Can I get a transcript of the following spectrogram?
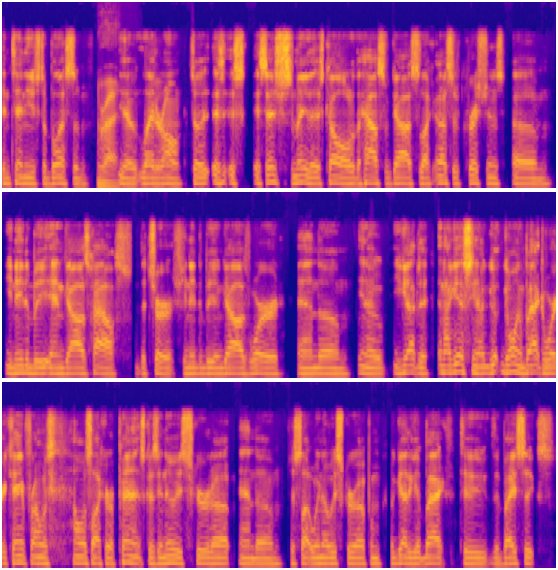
continues to bless him right. you know later on. So it's, it's it's interesting to me that it's called the house of god. So like us as christians um you need to be in god's house the church. You need to be in god's word and um, you know, you got to, and I guess you know, g- going back to where he came from was almost like a repentance because he knew he screwed up, and um, just like we know we screw up, and we got to get back to the basics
